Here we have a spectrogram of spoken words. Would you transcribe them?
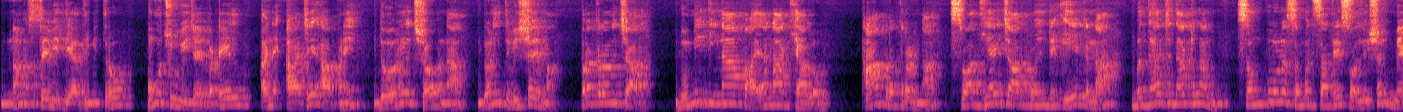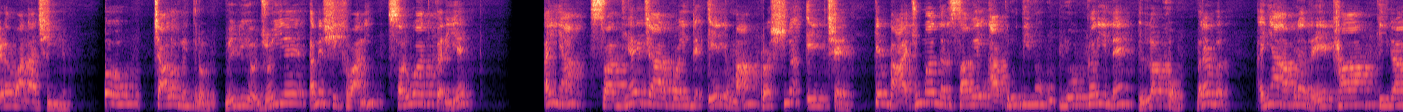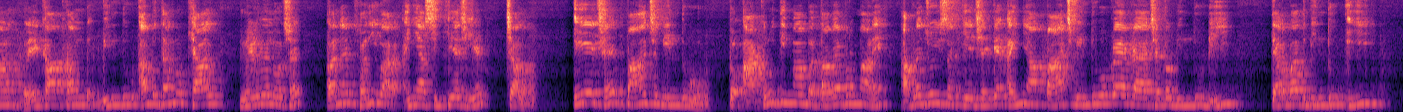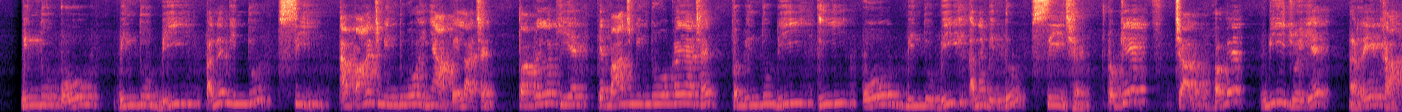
નમસ્તે વિદ્યાર્થી મિત્રો, હું છું વિજય પટેલ અને આજે આપણે ધોરણ છ ના ગણિત વિષયમાં પ્રકરણ ચાર, ભૂમિતિના પાયાના ખ્યાલો. આ પ્રકરણના સ્વાધ્યાય ચાર પોઈન્ટ એક ના બધા જ દાખલાનું સંપૂર્ણ સમજ સાથે સોલ્યુશન મેળવવાના છીએ. તો ચાલો મિત્રો, વીડિયો જોઈએ અને શીખવાની શરૂઆત કરીએ. અહીંયા સ્વાધ્યાય ચાર પોઈન્ટ એકમાં પ્રશ્ન એક છે. કે બાજુમાં દર્શાવેલ આકૃતિનો ઉપયોગ કરીને લખો. બરાબર? અહીંયા આપણે રેખા, કિરણ, રેખાખંડ, બિંદુ આ બધાનો ખ્યાલ મેળવેલો છે અને ફરીવાર અહીંયા શીખીએ છીએ. ચાલો. એ છે પાંચ બિંદુઓ. તો આકૃતિમાં બતાવ્યા પ્રમાણે આપણે જોઈ શકીએ છીએ કે અહીંયા પાંચ બિંદુઓ કયા કયા છે? તો બિંદુ ડી, ત્યારબાદ બિંદુ ઈ, બિંદુ ઓ બિંદુ બી અને બિંદુ સી આ પાંચ બિંદુઓ અહીંયા આપેલા છે. તો આપણે લખીએ કે પાંચ બિંદુઓ કયા છે? તો બિંદુ ડી ઈ ઓ બિંદુ બી અને બિંદુ સી છે. ઓકે ચાલો, હવે બી જોઈએ રેખા.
